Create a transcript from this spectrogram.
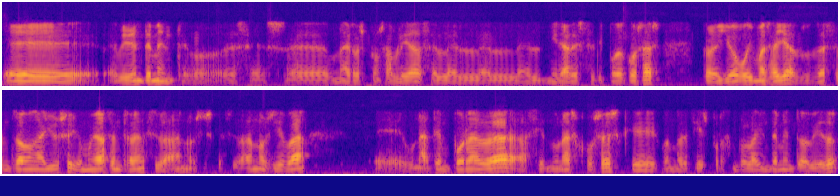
Eh, evidentemente es, eh, una irresponsabilidad el, el- el- mirar este tipo de cosas, pero yo voy más allá. Tú te has centrado en Ayuso yo me voy a centrar en Ciudadanos. Es que Ciudadanos lleva eh, una temporada haciendo unas cosas que, cuando decís, por ejemplo, el Ayuntamiento de Oviedo,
